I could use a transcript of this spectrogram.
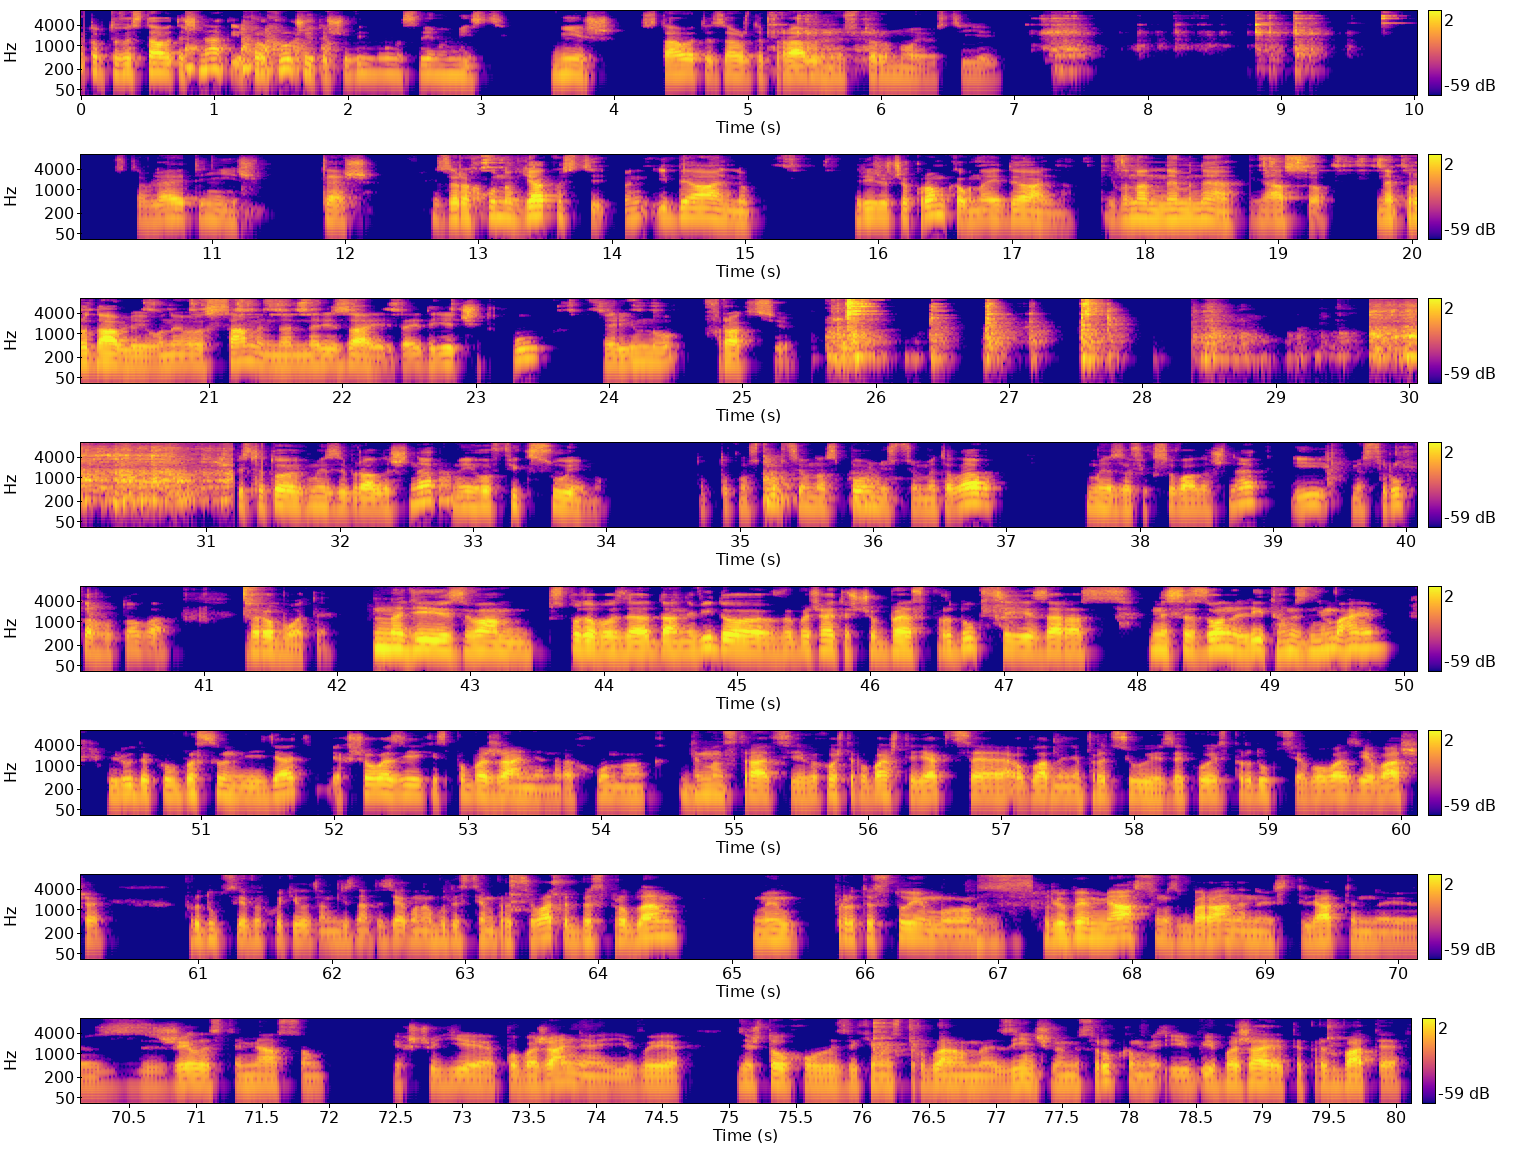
Тобто ви ставите шнек і прокручуєте, щоб він був на своєму місці. Ніж ставите завжди правильною стороною, ось цією. Вставляєте ніж. Теж. За рахунок якості ідеально ріжуча кромка, вона ідеальна. І вона не мне м'ясо, не продавлює, воно його саме на- нарізає і дає чітку рівну фракцію. Після того, як ми зібрали шнек, ми його фіксуємо. Тобто конструкція у нас повністю металева. Ми зафіксували шнек і м'ясорубка готова до роботи. Надіюсь, вам сподобалось дане відео. Вибачайте, що без продукції зараз не сезон, літом знімаємо. Люди ковбасу не їдять. Якщо у вас є якісь побажання на рахунок демонстрації, ви хочете побачити, як це обладнання працює, з якоюсь продукцією, або у вас є ваша продукція, ви б хотіли там дізнатися, як вона буде з цим працювати, без проблем. Ми протестуємо з любим м'ясом, з бараниною, з телятиною, з жилистим м'ясом. Якщо є побажання, і ви зіштовхувалися з якимись проблемами з іншими м'ясорубками і, і бажаєте придбати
